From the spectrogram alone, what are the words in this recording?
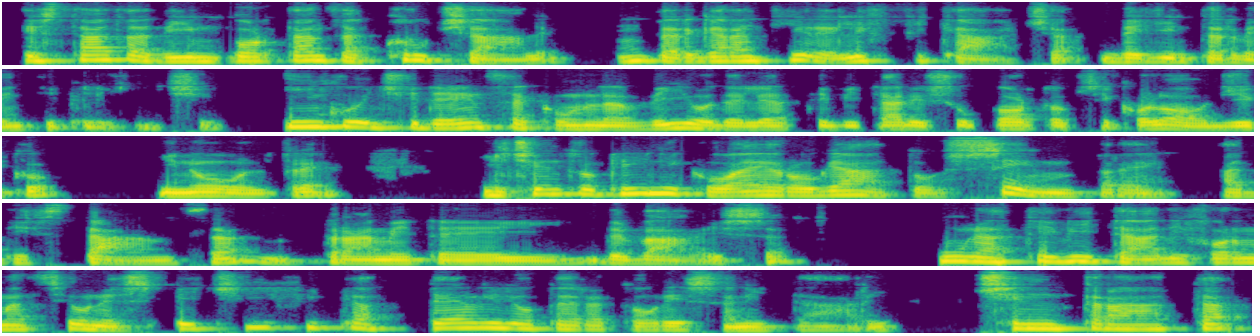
è stata di importanza cruciale per garantire l'efficacia degli interventi clinici. In coincidenza con l'avvio delle attività di supporto psicologico, inoltre, il centro clinico ha erogato sempre a distanza, tramite i device, un'attività di formazione specifica per gli operatori sanitari, centrata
